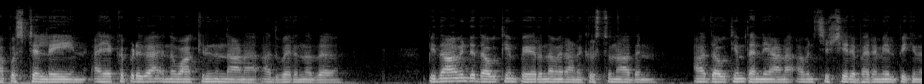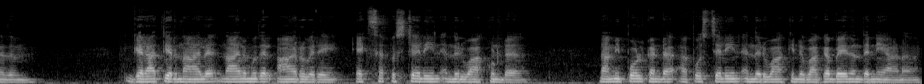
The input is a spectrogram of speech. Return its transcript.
അപ്പോസ്റ്റലെയിൻ അയക്കപ്പെടുക എന്ന വാക്കിൽ നിന്നാണ് അത് വരുന്നത്. പിതാവിന്റെ ദൗത്യം പേറുന്നവനാണ് ക്രിസ്തുനാഥൻ. ആ ദൗത്യം തന്നെയാണ് അവൻ ശിഷ്യരെ ഭരമേൽപ്പിക്കുന്നതും. ഗലാത്തിയർ നാല് നാല് മുതൽ ആറ് വരെ എക്സ് അപ്പൊസ്റ്റലീൻ എന്നൊരു വാക്കുണ്ട്. നാം ഇപ്പോൾ കണ്ട അപ്പോസ്റ്റലീൻ എന്നൊരു വാക്കിന്റെ വകഭേദം തന്നെയാണ്.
